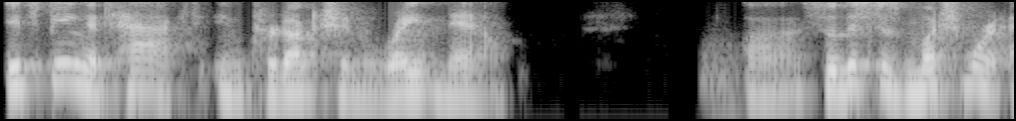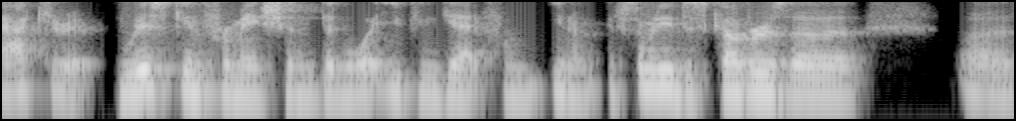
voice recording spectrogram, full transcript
it's being attacked in production right now. Uh, so this is much more accurate risk information than what you can get from, you know, if somebody discovers a, a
